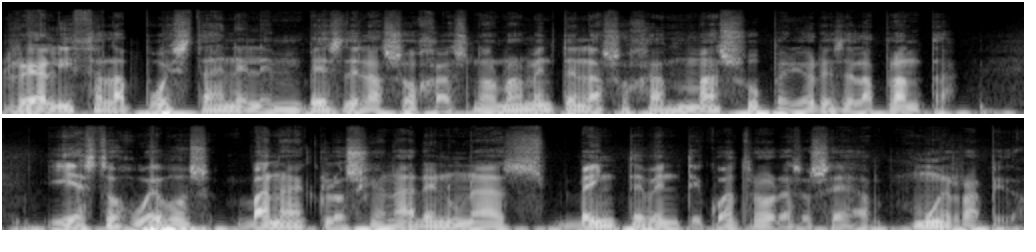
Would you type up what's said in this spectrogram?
realiza la puesta en el embés de las hojas, normalmente en las hojas más superiores de la planta. Y estos huevos van a eclosionar en unas 20-24 horas, o sea, muy rápido.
